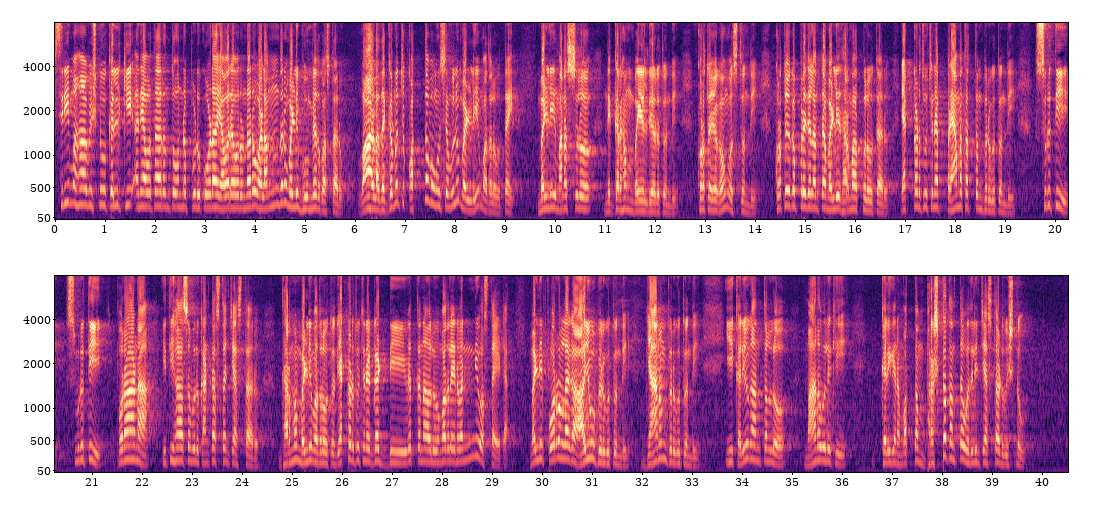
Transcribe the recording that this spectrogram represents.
శ్రీ మహావిష్ణువు కల్కి అనే అవతారంతో ఉన్నప్పుడు కూడా ఎవరెవరు ఉన్నారో వాళ్ళందరూ మళ్ళీ భూమి మీదకి వస్తారు. వాళ్ళ దగ్గర నుంచి కొత్త వంశములు మళ్ళీ మొదలవుతాయి. మళ్ళీ మనస్సులో నిగ్రహం బయలుదేరుతుంది. కృతయుగం వస్తుంది. కృతయుగ ప్రజలంతా మళ్ళీ ధర్మాత్ములు అవుతారు. ఎక్కడ చూసినా ప్రేమతత్వం పెరుగుతుంది. శృతి స్మృతి పురాణ ఇతిహాసములు కంఠస్థం చేస్తారు. ధర్మం మళ్ళీ మొదలవుతుంది. ఎక్కడ చూసినా గడ్డి విత్తనాలు మొదలైనవన్నీ వస్తాయట. మళ్ళీ పూర్వంలాగా ఆయువు పెరుగుతుంది జ్ఞానం పెరుగుతుంది. ఈ కలియుగాంతంలో మానవులకి కలిగిన మొత్తం భ్రష్టతంతా వదిలించేస్తాడు విష్ణువు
